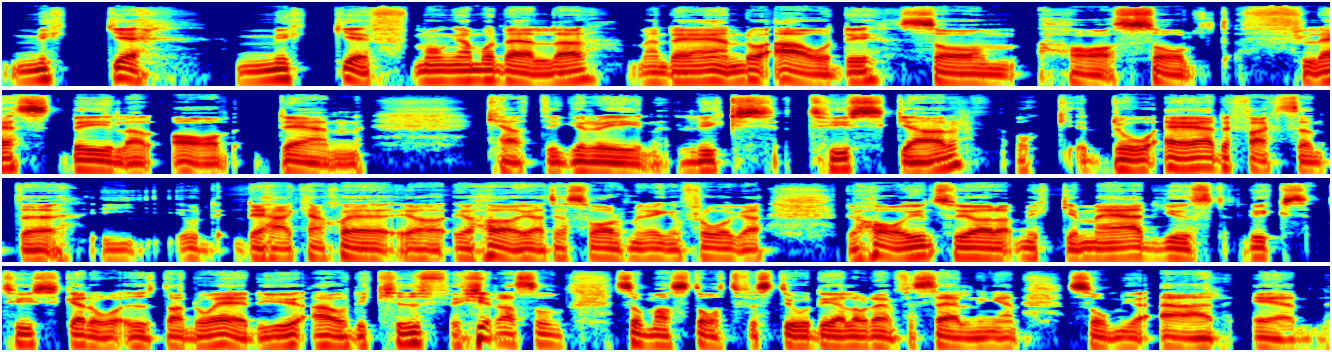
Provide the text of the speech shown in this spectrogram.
mycket mycket, många modeller. Men det är ändå Audi som har sålt flest bilar av den kategorin lyxtyskar. Och då är det faktiskt inte, och det här kanske jag, jag hör ju att jag svarar på min egen fråga. Det har ju inte så att göra mycket med just lyxtyskar då. Utan då är det ju Audi Q4 som, som har stått för stor del av den försäljningen. Som ju är en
